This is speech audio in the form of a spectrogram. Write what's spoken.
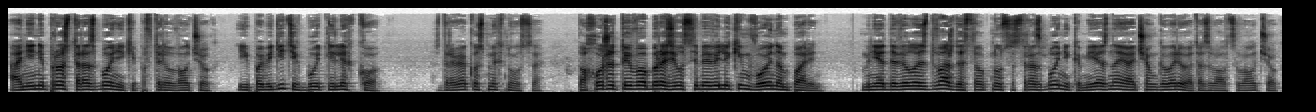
«Они не просто разбойники», — повторил Волчок. «И победить их будет нелегко». Здоровяк усмехнулся. «Похоже, ты вообразил себя великим воином, парень». «Мне довелось дважды столкнуться с разбойниками, и я знаю, о чем говорю», — отозвался Волчок.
